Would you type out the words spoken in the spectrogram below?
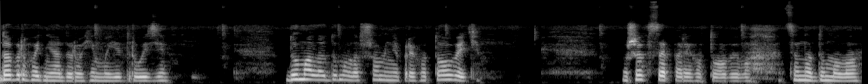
Доброго дня, дорогі мої друзі. Думала, думала, що мені приготовить. Вже все переготовила. Це надумала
